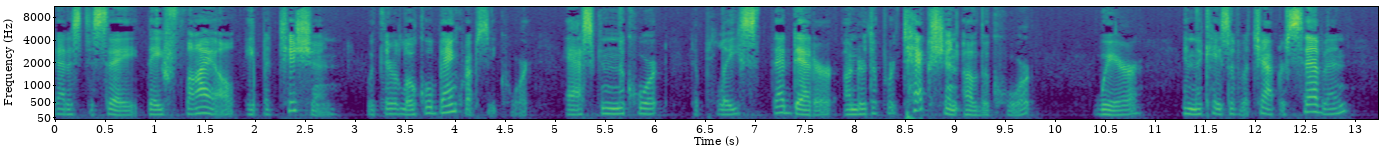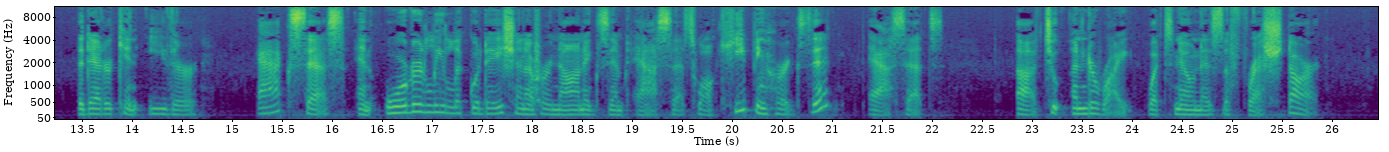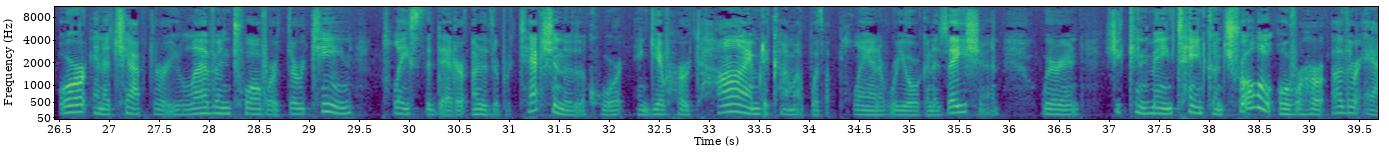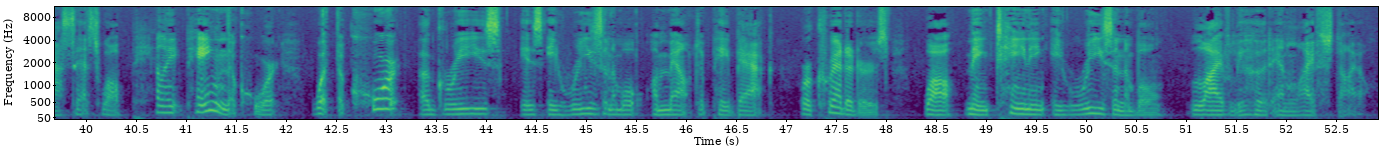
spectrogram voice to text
that is to say, they file a petition with their local bankruptcy court asking the court to place that debtor under the protection of the court, where, in the case of a Chapter 7, the debtor can either access an orderly liquidation of her non exempt assets while keeping her exempt assets uh, to underwrite what's known as the fresh start. Or in a Chapter 11, 12, or 13, place the debtor under the protection of the court and give her time to come up with a plan of reorganization wherein she can maintain control over her other assets while pay, paying the court what the court agrees is a reasonable amount to pay back or creditors while maintaining a reasonable livelihood and lifestyle.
